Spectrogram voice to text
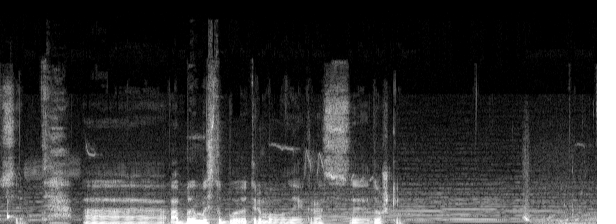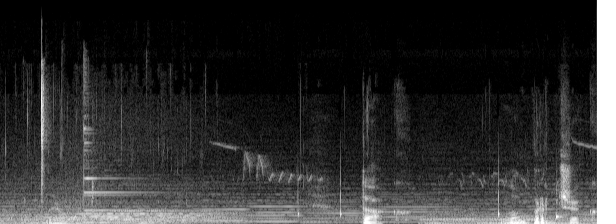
Все. А, аби ми з тобою отримували якраз е, дошки. Так. Ламперджек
